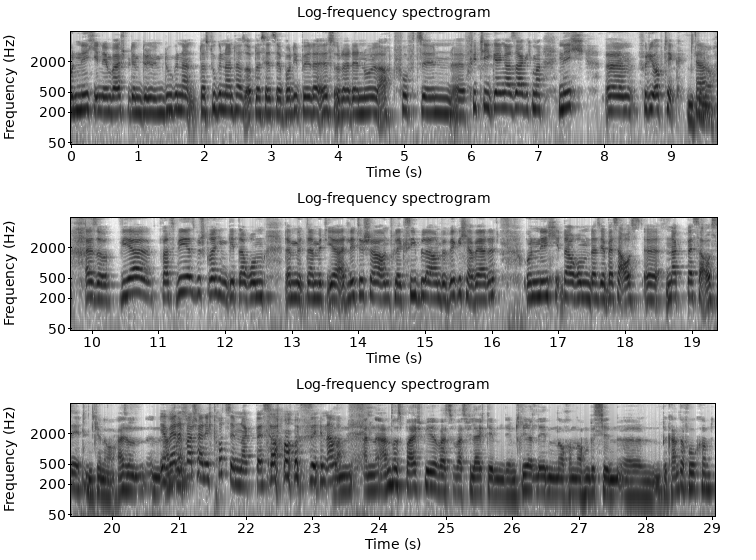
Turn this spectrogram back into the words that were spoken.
und nicht in dem Beispiel, dem, dem du genannt, das du genannt hast, ob das jetzt der Bodybuilder ist oder der 0815 äh, Fitti-Gänger, sag ich mal, nicht ähm, für die Optik. Genau. Ja? Also wir, was wir jetzt besprechen, geht darum, damit, damit ihr athletischer und flexibler und beweglicher werdet und nicht darum, dass ihr besser aus, äh, nackt besser aussieht. Genau. Also ihr werdet wahrscheinlich trotzdem nackt besser aussehen. Aber ein, ein anderes Beispiel, was was vielleicht dem dem Triathleten noch noch ein bisschen äh, bekannter vorkommt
